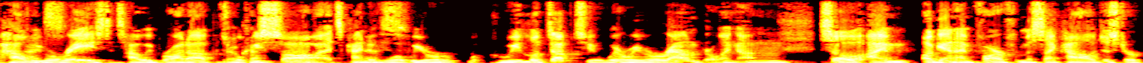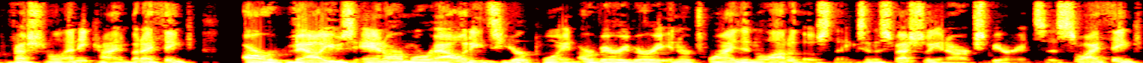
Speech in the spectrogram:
how nice. we were raised. It's how we brought up. It's okay. what we saw. It's kind of what we were, who we looked up to, where we were around growing up. Mm-hmm. So I'm, again, I'm far from a psychologist or a professional of any kind, but I think our values and our morality, to your point, are very, very intertwined in a lot of those things, and especially in our experiences. So I think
